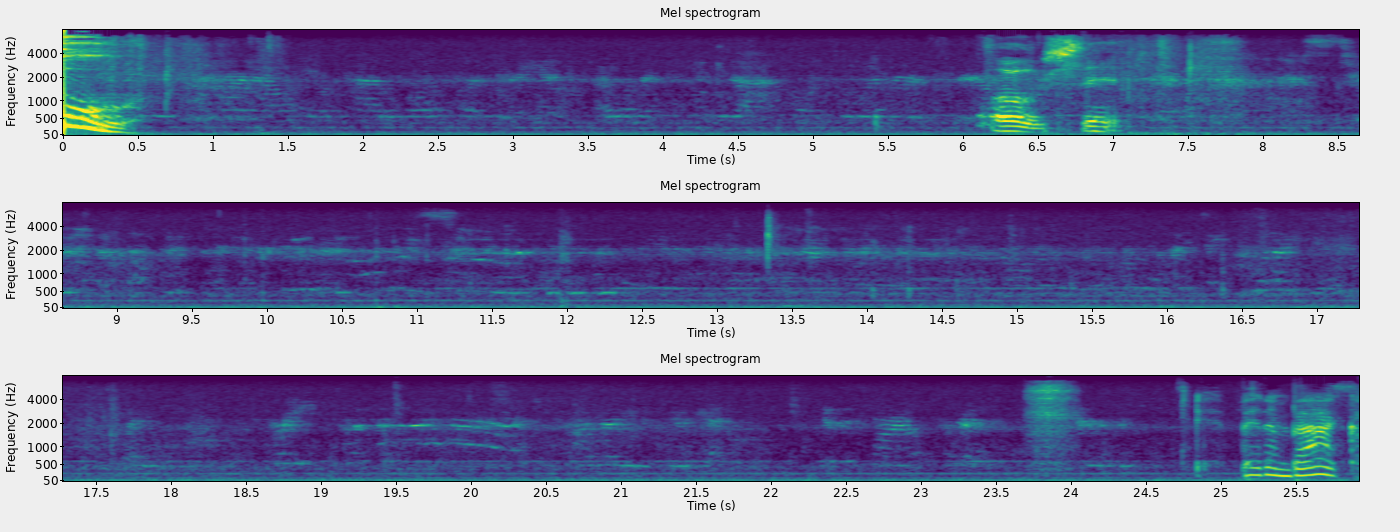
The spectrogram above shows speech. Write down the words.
Ooh! Oh shit. Bit him back.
